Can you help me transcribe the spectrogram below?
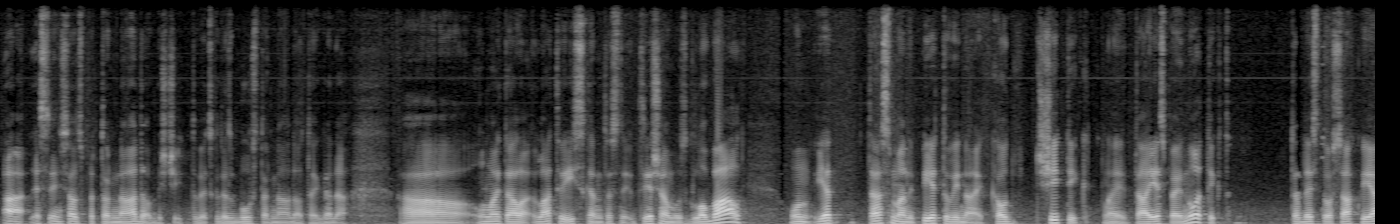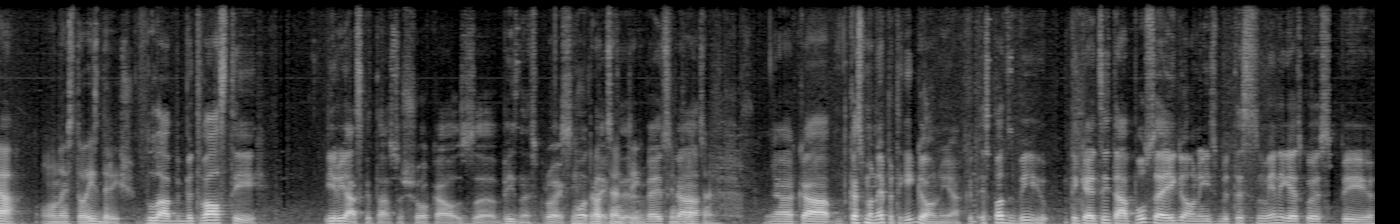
à, es viņu saucu par tornado, bišķīt, tāpēc, ka tas būs tornado tajā gadā. Uh, un lai tā Latvija izskan, tas tiešām būs globāli. Un, ja tas mani pietuvināja kaut šitik, lai tā iespēja notikt, tad es to saku, jā, un es to izdarīšu. Labi, bet valstī ir jāskatās uz šo kā uz uh, biznesa projektu. Noteikti ir veids, kā, kā, kas man nepatika Igaunijā. Es pats biju tikai citā pusē Igaunijas, bet tas vienīgais, ko es biju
